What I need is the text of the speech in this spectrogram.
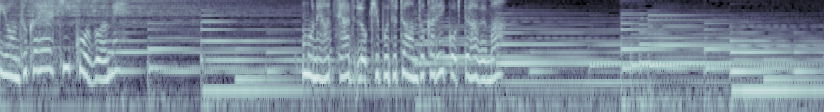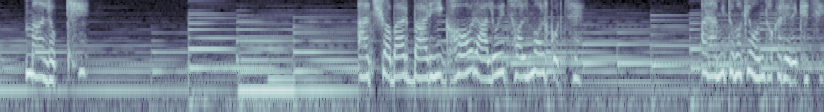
এই অন্ধকারে আর কি করব আমি? মনে হচ্ছে আজ লক্ষ্মী পুজোটা অন্ধকারেই করতে হবে, মা। লক্ষ্মী আজ সবার বাড়ি, ঘর, আলোয় ঝলমল করছে। আর আমি তোমাকে অন্ধকারে রেখেছি।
